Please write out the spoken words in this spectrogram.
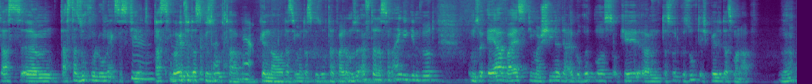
dass, ähm, dass da Suchvolumen existiert, mhm, dass Leute das gesucht haben. Ja. Genau, dass jemand das gesucht hat, weil umso öfter das dann eingegeben wird, umso eher weiß die Maschine, der Algorithmus, okay, ähm, das wird gesucht, ich bilde das mal ab. Ne?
